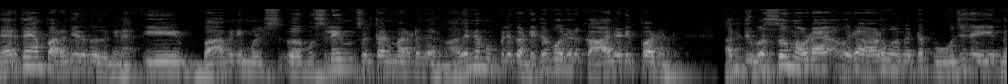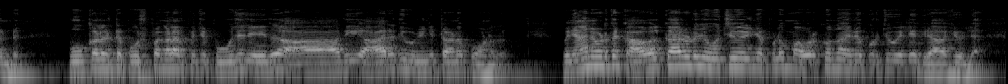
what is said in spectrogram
നേരത്തെ ഞാൻ പറഞ്ഞിരുന്നത് ഇങ്ങനെ ഈ ബാമിനി മുൽസ് മുസ്ലിം സുൽത്താൻമാരുടേതായിരുന്നു. അതിന്റെ മുമ്പിൽ കണ്ടു. ഇതുപോലൊരു കാലടിപ്പാടുണ്ട്. അത് ദിവസവും അവിടെ ഒരാൾ വന്നിട്ട് പൂജ ചെയ്യുന്നുണ്ട്. പൂക്കളിട്ട് പുഷ്പങ്ങൾ അർപ്പിച്ച് പൂജ ചെയ്ത് ആദി ആരതി ഒഴിഞ്ഞിട്ടാണ് പോണത്. അപ്പോൾ ഞാൻ അവിടുത്തെ കാവൽക്കാരോട് ചോദിച്ചു കഴിഞ്ഞപ്പോഴും അവർക്കൊന്നും അതിനെക്കുറിച്ച് വലിയ ഗ്രാഹ്യമില്ല.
